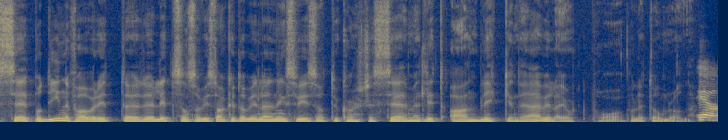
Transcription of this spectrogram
ser på dine favoritter, litt sånn som vi snakket om innledningsvis, at du kanskje ser med et litt annet blikk enn det jeg ville gjort på, på dette området. Ja,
